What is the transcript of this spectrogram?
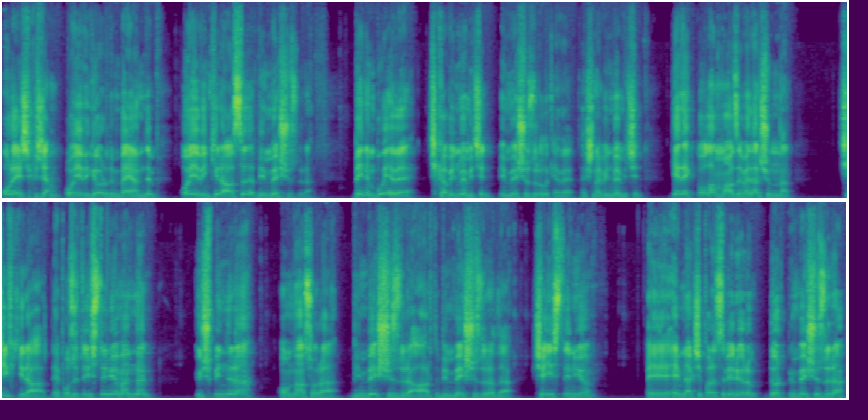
Oraya çıkacağım. O evi gördüm beğendim. O evin kirası 1500 lira. Benim bu eve çıkabilmem için 1500 liralık eve taşınabilmem için gerekli olan malzemeler şunlar. Çift kira depozito isteniyor benden. 3000 lira. Ondan sonra 1500 lira artı 1500 lira da şey isteniyor. Ee, emlakçı parası veriyorum. 4500 lira.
